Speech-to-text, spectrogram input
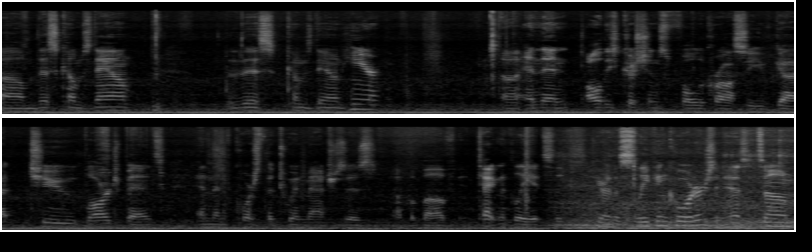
Um, this comes down, this comes down here, uh, and then all these cushions fold across so you've got two large beds and then of course the twin mattresses up above technically it's the here are the sleeping quarters it has its own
